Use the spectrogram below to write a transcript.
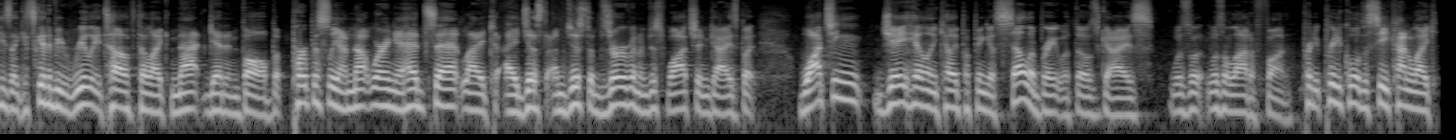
he's like, it's going to be really tough to like not get involved. But purposely, I'm not wearing a headset. Like I just, I'm just observing. I'm just watching guys. But watching Jay Hill and Kelly Poppinga celebrate with those guys was was a lot of fun. Pretty pretty cool to see kind of like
